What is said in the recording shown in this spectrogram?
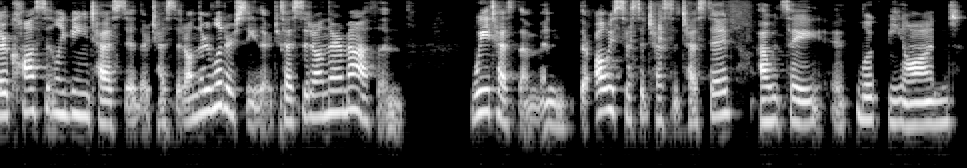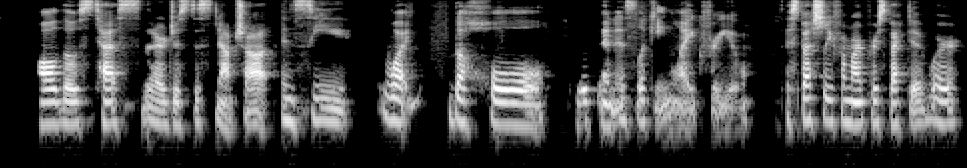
they're constantly being tested. They're tested on their literacy, they're tested on their math, and we test them. And they're always tested, tested, tested. I would say eh, look beyond all those tests that are just a snapshot and see what the whole open is looking like for you, especially from our perspective where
